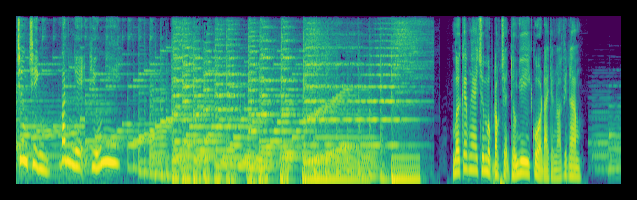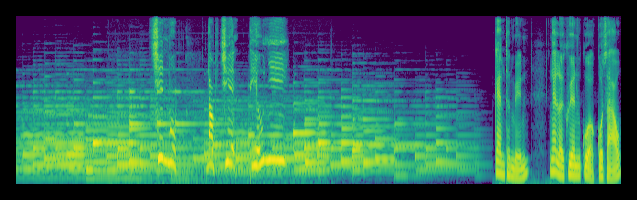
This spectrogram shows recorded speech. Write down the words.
Chương trình Văn nghệ thiếu nhi Mời các em nghe chuyên mục đọc truyện thiếu nhi của Đài Tiếng Nói Việt Nam. Chuyên mục Đọc truyện thiếu nhi Các em thân mến, nghe lời khuyên của cô giáo,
